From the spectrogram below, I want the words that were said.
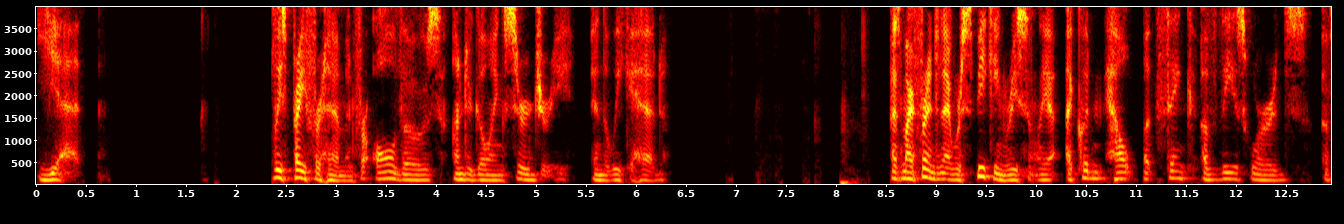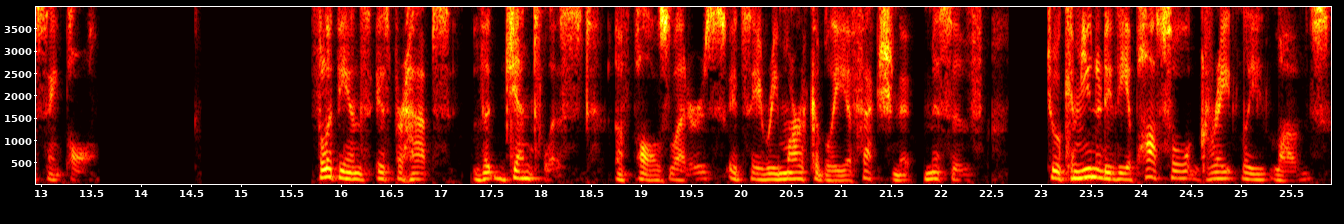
Yet. Please pray for him and for all those undergoing surgery in the week ahead. As my friend and I were speaking recently, I couldn't help but think of these words of St. Paul. Philippians is perhaps the gentlest of Paul's letters. It's a remarkably affectionate missive to a community the apostle greatly loves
